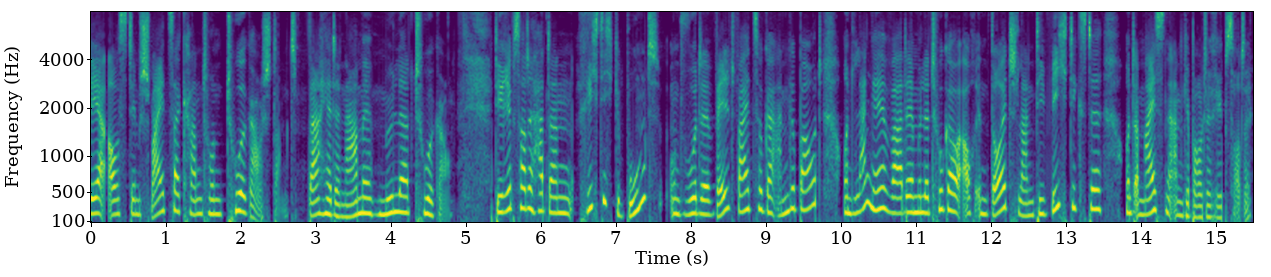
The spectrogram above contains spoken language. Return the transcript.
der aus dem Schweizer Kanton Thurgau stammt. Daher der Name Müller-Thurgau. Die Rebsorte hat dann richtig geboomt und wurde weltweit sogar angebaut. Und lange war der Müller-Thurgau auch in Deutschland die wichtigste und am meisten meisten angebaute Rebsorte,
